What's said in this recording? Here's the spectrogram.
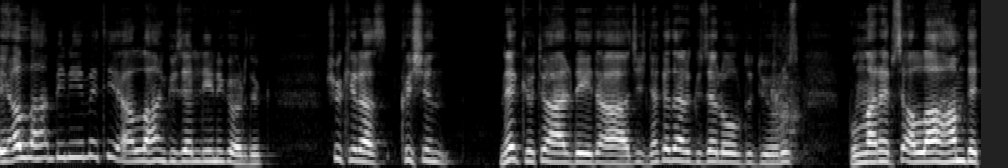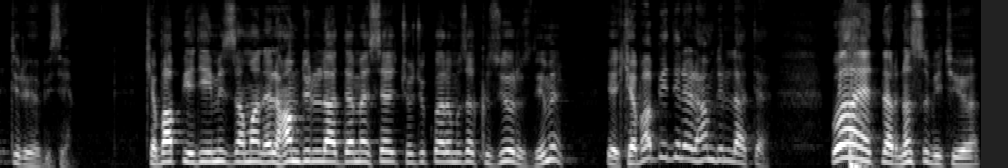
E Allah'ın bir nimeti ya. Allah'ın güzelliğini gördük. Şu kiraz kışın ne kötü haldeydi ağacı ne kadar güzel oldu diyoruz. Bunlar hepsi Allah'a hamd ettiriyor bizi. Kebap yediğimiz zaman elhamdülillah demese çocuklarımıza kızıyoruz değil mi? Ya kebap yedin elhamdülillah de. Bu ayetler nasıl bitiyor?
